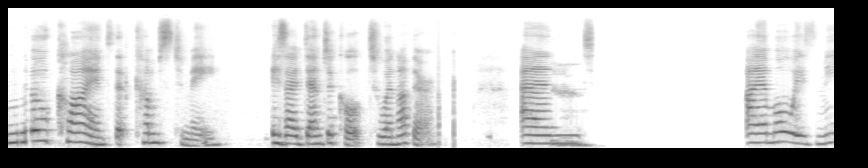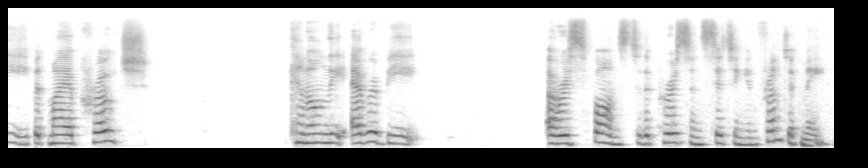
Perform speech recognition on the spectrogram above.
No client that comes to me is identical to another. And I am always me, but my approach can only ever be a response to the person sitting in front of me.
